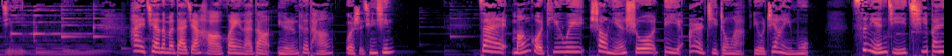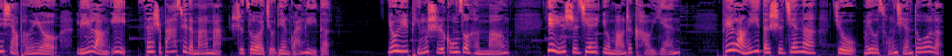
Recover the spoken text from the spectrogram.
己。嗨，亲爱的们，大家好，欢迎来到女人课堂，我是清新。在芒果 TV 少年说第二季中啊，有这样一幕：四年级七班小朋友李朗逸，三十八岁的妈妈是做酒店管理的。由于平时工作很忙，业余时间又忙着考研，陪朗逸的时间呢就没有从前多了。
